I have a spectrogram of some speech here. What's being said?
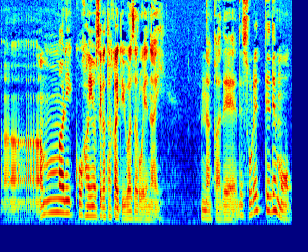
ああんまりこう汎用性が高いと言わざるを得ない中ででそれってでも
